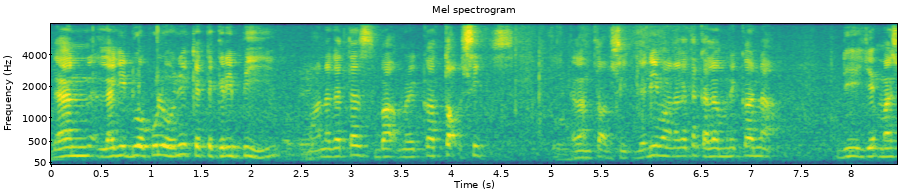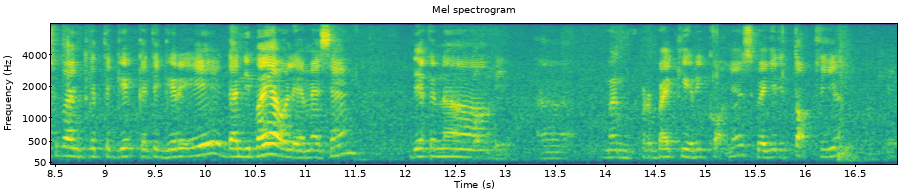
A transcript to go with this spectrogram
Dan lagi 20 ni kategori B Okey. Makna kata sebab mereka top 6 Dalam top 6 Jadi makna kata kalau mereka nak Dimasukkan ke kategori, kategori A Dan dibayar oleh MSN Dia kena uh, Memperbaiki rekodnya Supaya jadi top 3 lah. Okey.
